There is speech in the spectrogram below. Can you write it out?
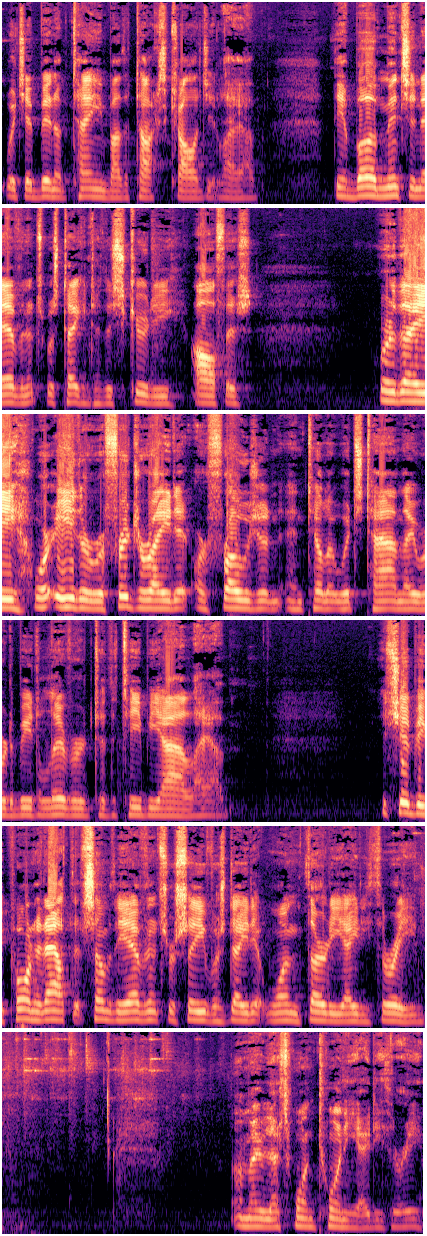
which had been obtained by the toxicology lab. The above mentioned evidence was taken to the security office where they were either refrigerated or frozen until at which time they were to be delivered to the TBI lab. It should be pointed out that some of the evidence received was dated 13083 or maybe that's 12083.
